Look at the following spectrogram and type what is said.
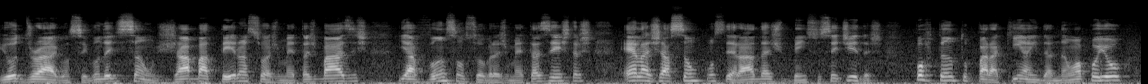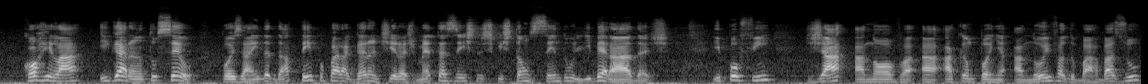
e o Dragon, segunda edição, já bateram as suas metas bases e avançam sobre as metas extras, elas já são consideradas bem-sucedidas. Portanto, para quem ainda não apoiou, corre lá e garanta o seu, pois ainda dá tempo para garantir as metas extras que estão sendo liberadas. E por fim, já a nova a, a campanha A Noiva do Barba Azul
